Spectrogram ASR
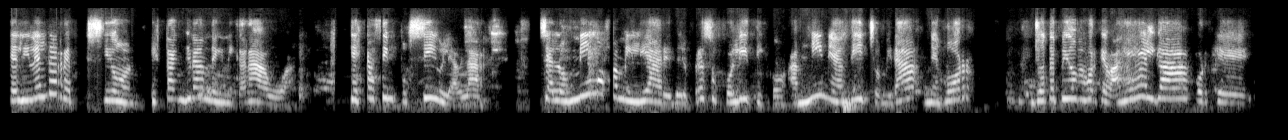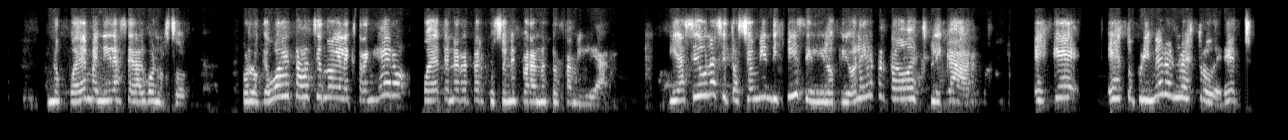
que el nivel de represión es tan grande en Nicaragua que es casi imposible hablar. O sea, los mismos familiares del preso político a mí me han dicho, mira, mejor, yo te pido mejor que bajes el gas porque nos pueden venir a hacer algo a nosotros. Por lo que vos estás haciendo en el extranjero puede tener repercusiones para nuestros familiares. Y ha sido una situación bien difícil y lo que yo les he tratado de explicar es que esto primero es nuestro derecho.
